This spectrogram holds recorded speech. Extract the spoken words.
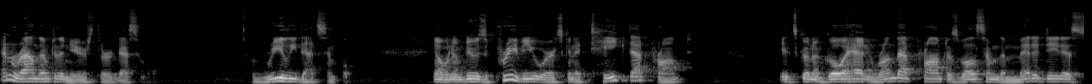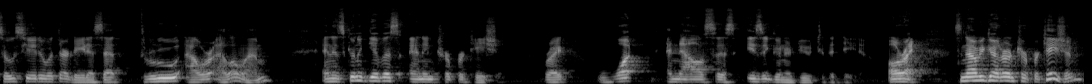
and round them to the nearest third decimal. Really that simple. Now, what I'm going to do is a preview where it's going to take that prompt. It's going to go ahead and run that prompt as well as some of the metadata associated with our data set through our LLM. And it's going to give us an interpretation, right? What analysis is it going to do to the data? All right, so now we got our interpretation,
